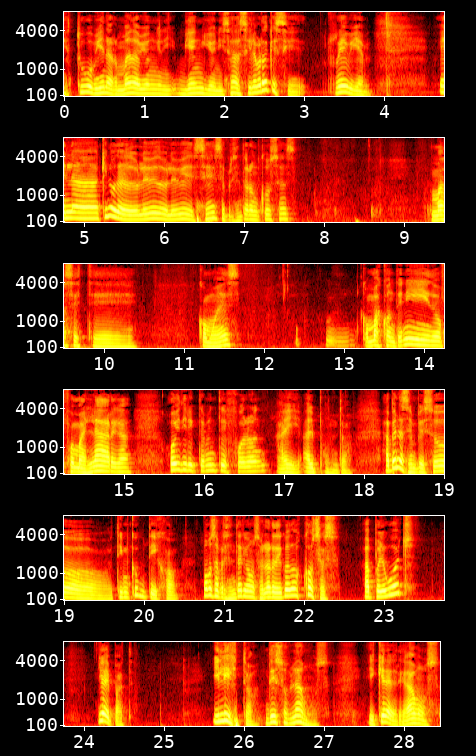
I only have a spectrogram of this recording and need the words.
estuvo bien armada, bien, bien guionizada. Sí, la verdad que sí, re bien. En la keynote de la WWDC se presentaron cosas más, este, como es, con más contenido, fue más larga. Hoy directamente fueron ahí, al punto. Apenas empezó, Tim Cook dijo, vamos a presentar y vamos a hablar de dos cosas, Apple Watch y iPad. Y listo, de eso hablamos. ¿Y qué le agregamos?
